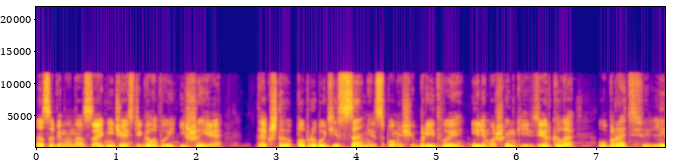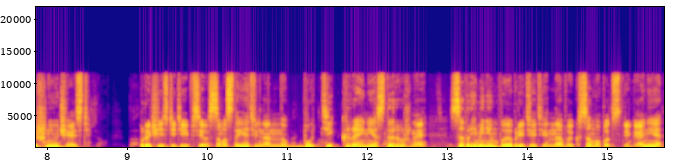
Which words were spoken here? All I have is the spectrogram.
особенно на задней части головы и шее. Так что попробуйте сами с помощью бритвы или машинки и зеркала убрать лишнюю часть. Прочистите все самостоятельно, но будьте крайне осторожны. Со временем вы обретете навык самоподстригания,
